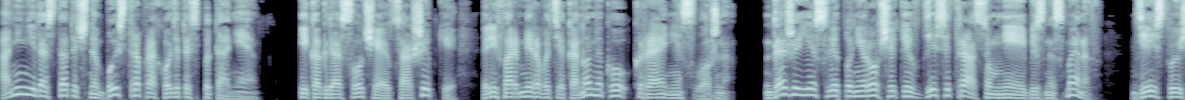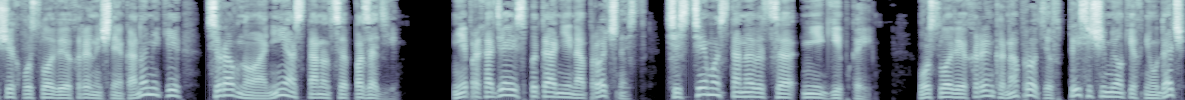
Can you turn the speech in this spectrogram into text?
они недостаточно быстро проходят испытания. И когда случаются ошибки, реформировать экономику крайне сложно. Даже если планировщики в 10 раз умнее бизнесменов, действующих в условиях рыночной экономики, все равно они останутся позади. Не проходя испытаний на прочность, система становится негибкой. В условиях рынка, напротив, тысячи мелких неудач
